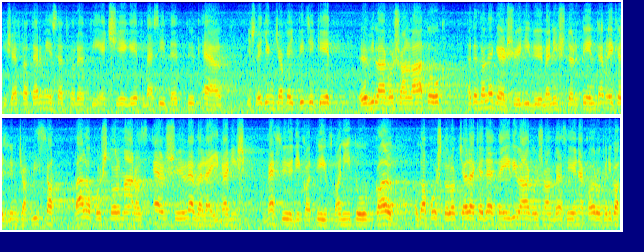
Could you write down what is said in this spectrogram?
És ezt a természet fölötti egységét veszítettük el. És legyünk csak egy picikét világosan látók, hát ez a legelső időben is történt. Emlékezzünk csak vissza, Pálapostól már az első leveleiben is vesződik a tévtanítókkal, az apostolok cselekedetei világosan beszélnek, arról pedig a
